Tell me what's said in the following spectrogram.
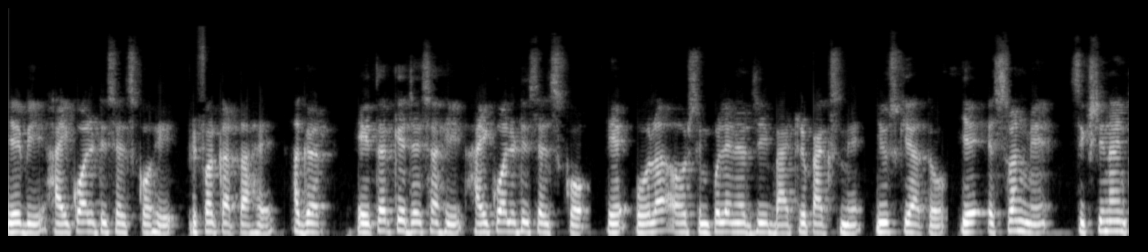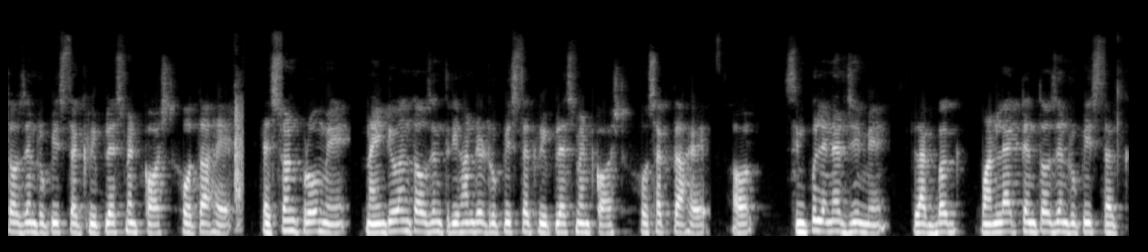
ये भी हाई क्वालिटी सेल्स को ही प्रिफर करता है। अगर एथर के जैसा ही हाई क्वालिटी सेल्स को ये ओला और सिंपल एनर्जी बैटरी पैक्स में यूज़ किया तो ये एस वन में सिक्सटी नाइन थाउज़ेंड रुपीज़ तक रिप्लेसमेंट कॉस्ट होता है। एस वन प्रो में ninety one thousand three hundred rupees तक रिप्लेसमेंट कॉस्ट हो सकता है और सिंपल एनर्जी में लगभग one lakh ten thousand rupees तक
